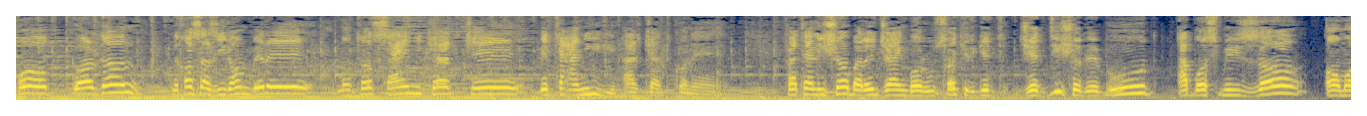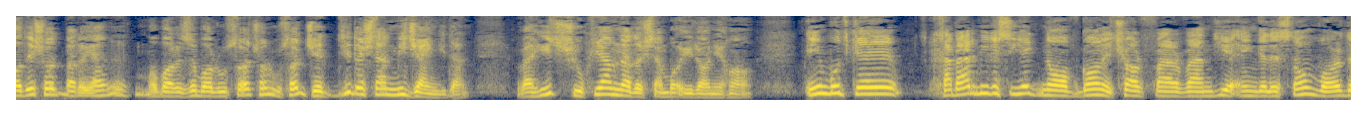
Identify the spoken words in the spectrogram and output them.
خب گاردان می‌خواست از ایران بره منتها سعی می‌کرد که به تعنی حرکت کنه. فتلیشا برای جنگ با روسا که دیگه جدی شده بود عباس میرزا آماده شد برای مبارزه با روسا چون روسا جدی داشتن میجنگیدن و هیچ شوخی هم نداشتن با ایرانی ها این بود که خبر می‌رسی یک ناوگان چهار فروندی انگلستان وارد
